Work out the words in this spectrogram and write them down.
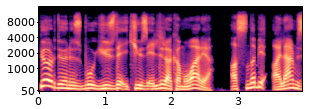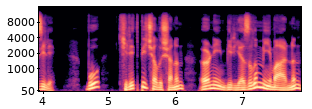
Gördüğünüz bu %250 rakamı var ya, aslında bir alarm zili. Bu, kilit bir çalışanın, örneğin bir yazılım mimarının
